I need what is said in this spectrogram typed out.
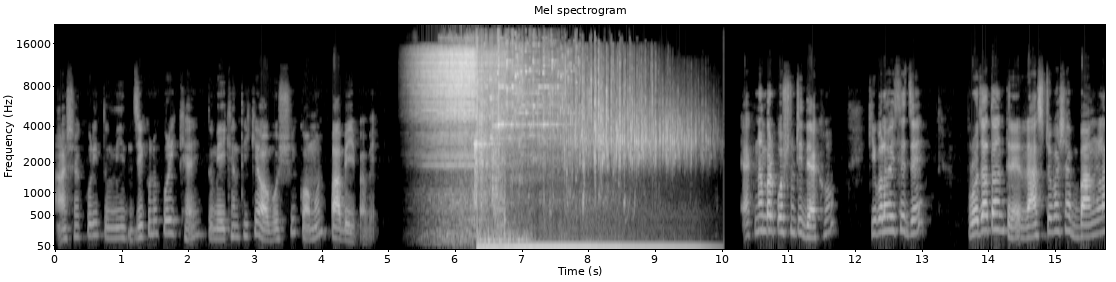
আশা করি তুমি যে কোনো পরীক্ষায় তুমি এইখান থেকে অবশ্যই কমন পাবেই পাবে। এক নম্বর প্রশ্নটি দেখো। কি বলা হয়েছে যে, প্রজাতন্ত্রের রাষ্ট্রভাষা বাংলা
